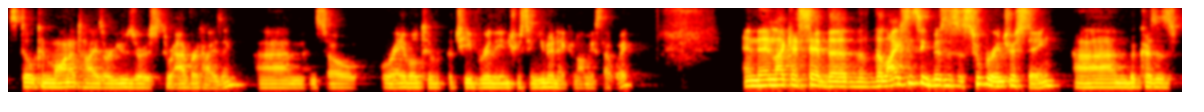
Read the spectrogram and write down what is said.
still can monetize our users through advertising, um, and so we're able to achieve really interesting unit economics that way. and then, like I said, the, the, the licensing business is super interesting um, because it's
